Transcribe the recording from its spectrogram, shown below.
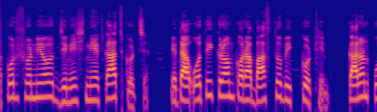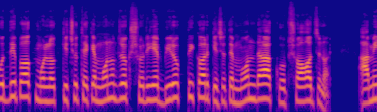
আকর্ষণীয় জিনিস নিয়ে কাজ করছে। এটা অতিক্রম করা বাস্তবিক কঠিন। কারণ উদ্দীপকমূলক কিছু থেকে মনোযোগ সরিয়ে বিরক্তিকর কিছুতে মন দেওয়া খুব সহজ নয়। আমি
